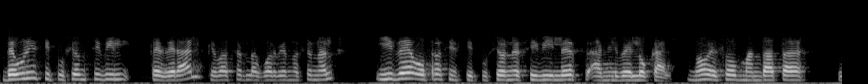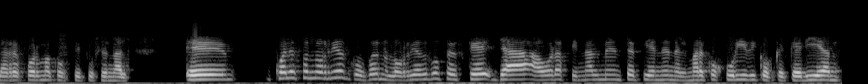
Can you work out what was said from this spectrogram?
de una institución civil federal, que va a ser la Guardia Nacional, y de otras instituciones civiles a nivel local, ¿no? Eso mandata la reforma constitucional. Eh, ¿Cuáles son los riesgos? Bueno, los riesgos es que ya ahora finalmente tienen el marco jurídico que querían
